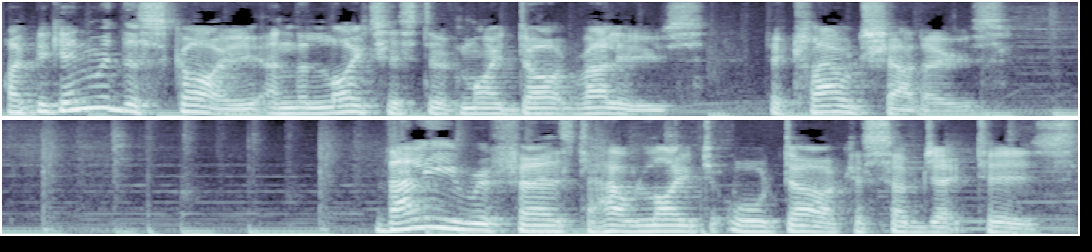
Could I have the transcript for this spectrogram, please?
I begin with the sky and the lightest of my dark values, the cloud shadows. Value refers to how light or dark a subject is.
